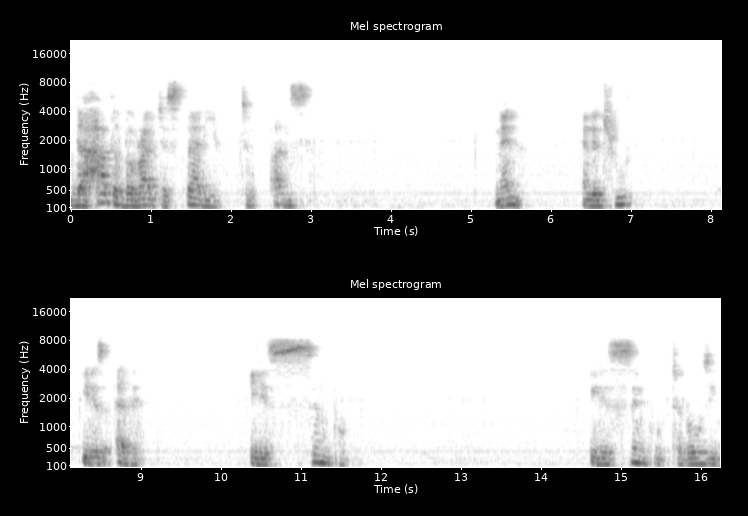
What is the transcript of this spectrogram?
the heart of the righteous study to answer. Men, and the truth, it is evident. It is simple. It is simple to those it,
